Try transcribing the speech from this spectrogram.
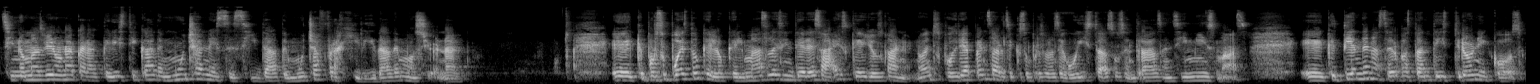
sino más bien una característica de mucha necesidad, de mucha fragilidad emocional. Eh, que por supuesto que lo que más les interesa es que ellos ganen, ¿no? Entonces podría pensarse que son personas egoístas o centradas en sí mismas, eh, que tienden a ser bastante histriónicos.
